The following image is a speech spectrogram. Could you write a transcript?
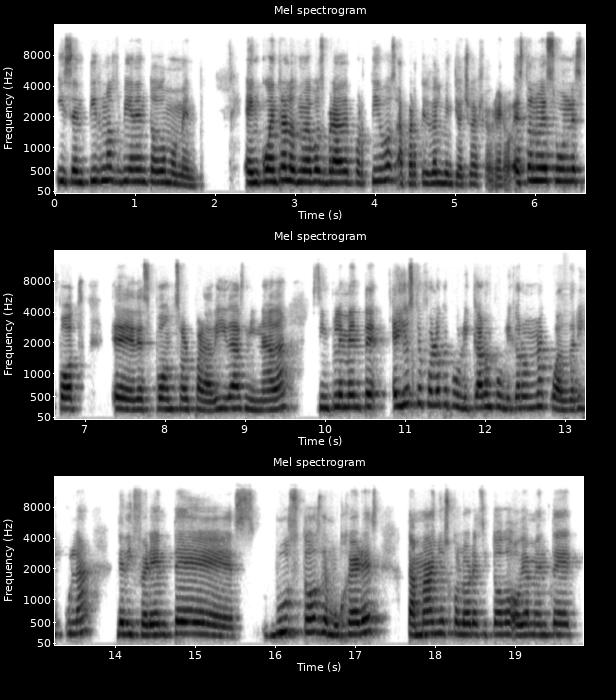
y sentirnos bien en todo momento. Encuentra los nuevos bra deportivos a partir del 28 de febrero. Esto no es un spot eh, de sponsor para vidas ni nada. Simplemente, ellos qué fue lo que publicaron? Publicaron una cuadrícula de diferentes bustos de mujeres, tamaños, colores y todo. Obviamente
